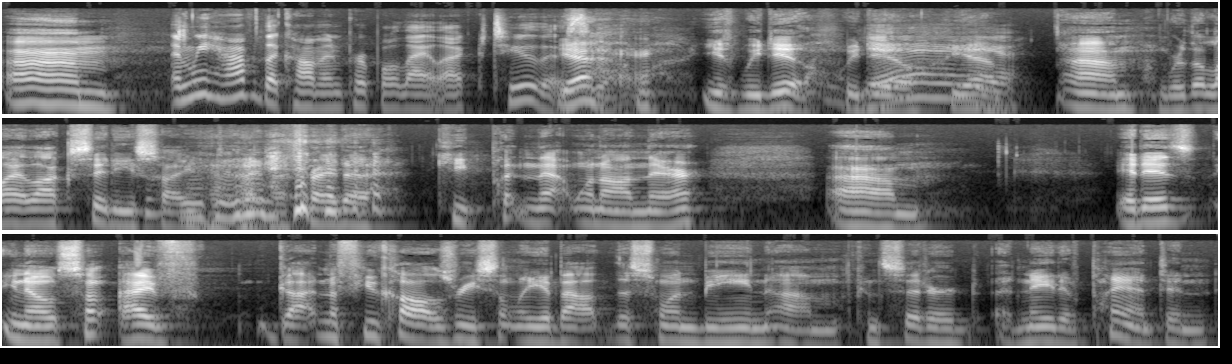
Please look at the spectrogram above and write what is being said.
Um, and we have the common purple lilac too this yeah, year. Yes, we do. We do. Yay. Yeah. Um, we're the lilac city, so I, I, try to keep putting that one on there. Um, it is, you know, some, I've gotten a few calls recently about this one being um, considered a native plant, and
